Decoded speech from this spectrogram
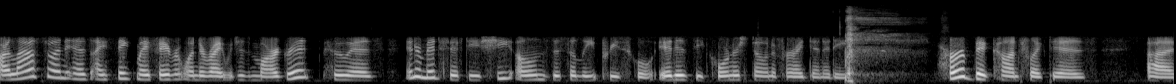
Our last one is, I think, my favorite one to write, which is Margaret, who is in her mid 50s. She owns this elite preschool, it is the cornerstone of her identity. her big conflict is uh,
